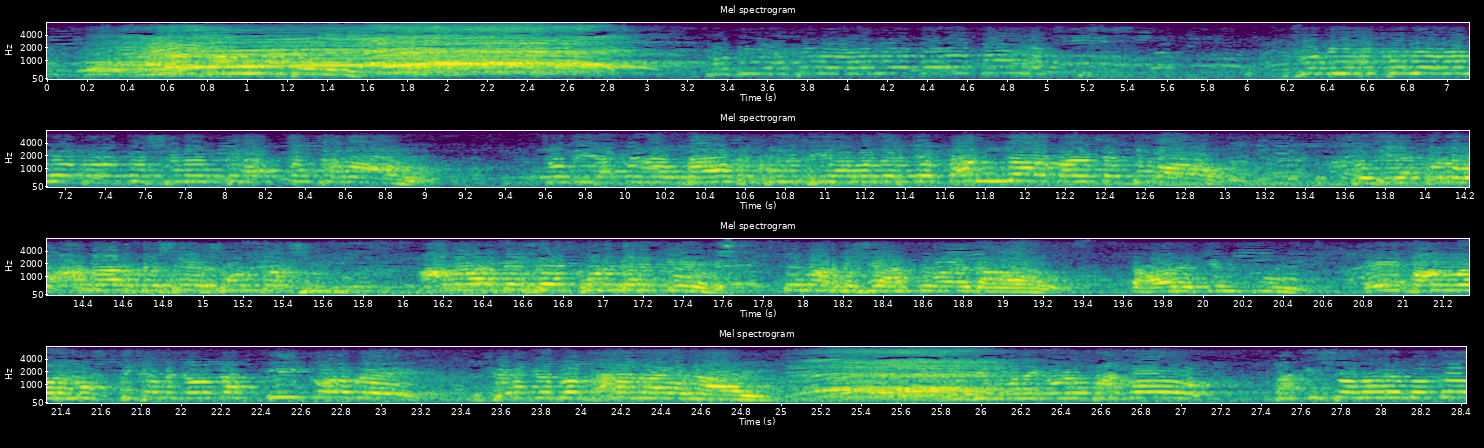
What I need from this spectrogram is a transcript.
যদি এখনও অনবরত সীমান্তে হত্যা চালাও যদি এখনও বাদ খুলে দিয়ে আমাদেরকে বান্যার বাড়িতে তোলাও যদি এখনও আমার দেশের সন্ত্রাসী আমার দেশের খুনিদেরকে তোমার দেশে আশ্রয় দাও তাহলে কিন্তু এই বাংলার মুক্তিকামী জনতা কি করবে সেটা কিন্তু ধারণায় নাই। যদি মনে করে থাকো বাকি সবার মতো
